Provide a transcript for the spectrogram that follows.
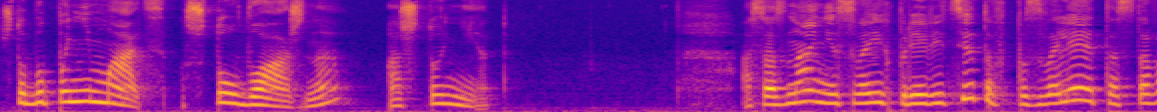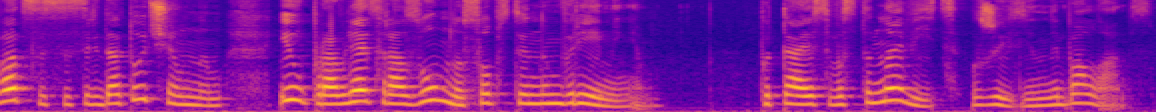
чтобы понимать, что важно, а что нет. Осознание своих приоритетов позволяет оставаться сосредоточенным и управлять разумно собственным временем, пытаясь восстановить жизненный баланс.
